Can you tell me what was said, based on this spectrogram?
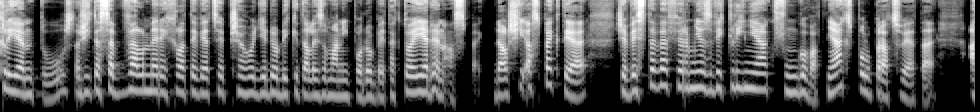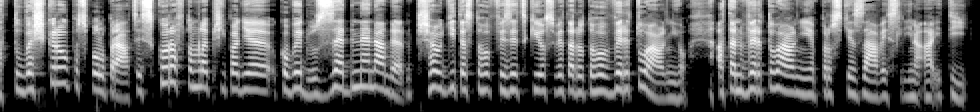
klientů, snažíte se velmi rychle ty věci přehodit do digitalizované podoby. Tak to je jeden aspekt. Další aspekt je, že vy jste ve firmě zvyklí nějak fungovat, nějak spolupracujete a tu veškerou spolupráci skoro v tomhle případě covidu ze dne na den přehodíte z toho fyzického světa do toho virtuálního. A ten virtuální je prostě závislý na IT.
